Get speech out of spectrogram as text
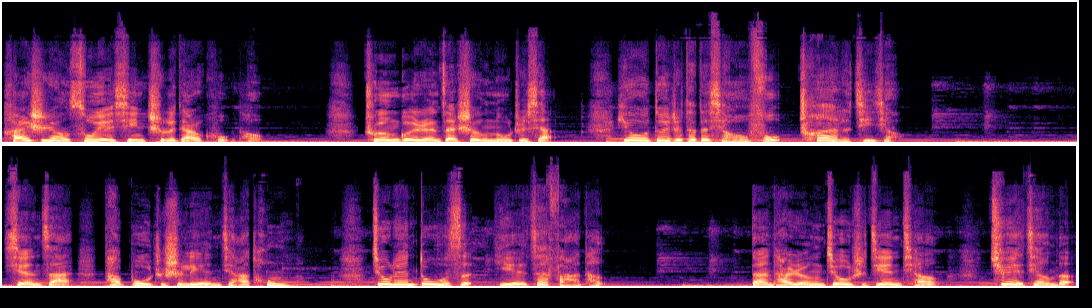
还是让苏月心吃了点苦头。纯贵人在盛怒之下，又对着他的小腹踹了几脚。现在他不只是脸颊痛了，就连肚子也在发疼，但他仍旧是坚强、倔强的，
